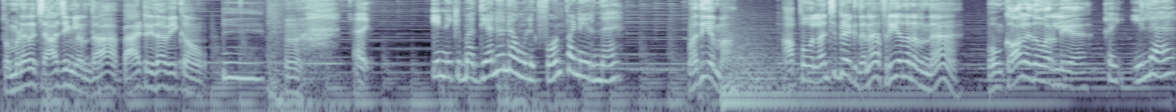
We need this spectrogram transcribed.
ரொம்ப நேரம் சார்ஜிங்ல இருந்தா பேட்டரி தான் வீக் ஆகும். ம். அ, இன்னைக்கு மத்தியானம் நான் உங்களுக்கு ஃபோன் பண்ணியிருந்தேன். மதியமா? அப்போ லஞ்ச் பிரேக் தானே? ஃப்ரீயா தானே இருந்தேன்? உன் கால் எதுவும் வரலையே? அ, இல்ல.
